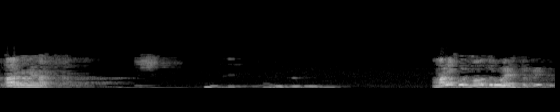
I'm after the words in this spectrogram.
காரணம் என்ன? மலக்குள் மௌத்ரூ எடுத்து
